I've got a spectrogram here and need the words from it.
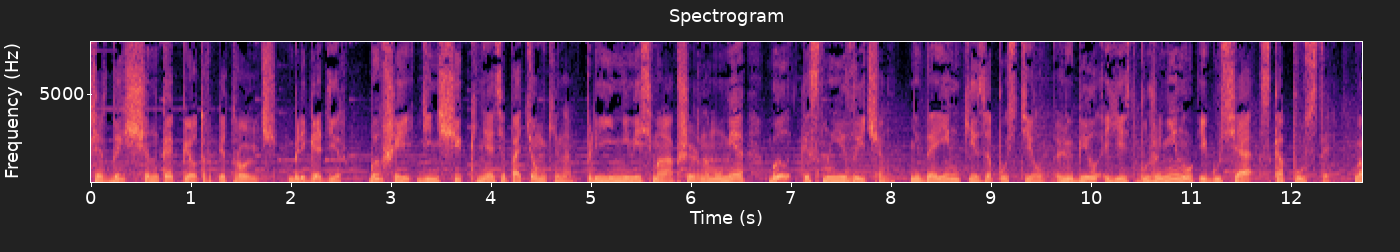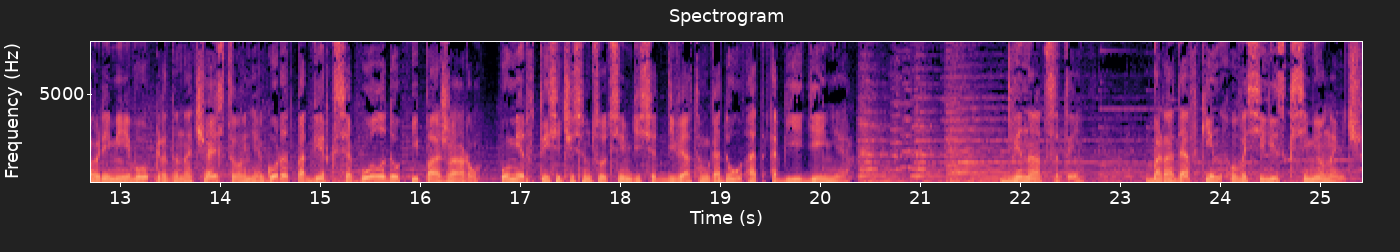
Фердыщенко Петр Петрович, бригадир, бывший денщик князя Потемкина. При не весьма обширном уме был косноязычен, недоимки запустил, любил есть буженину и гуся с капустой. Во время его градоначальствования город подвергся голоду и пожару. Умер в 1779 году от объедения. 12. Бородавкин Василиск Семенович.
